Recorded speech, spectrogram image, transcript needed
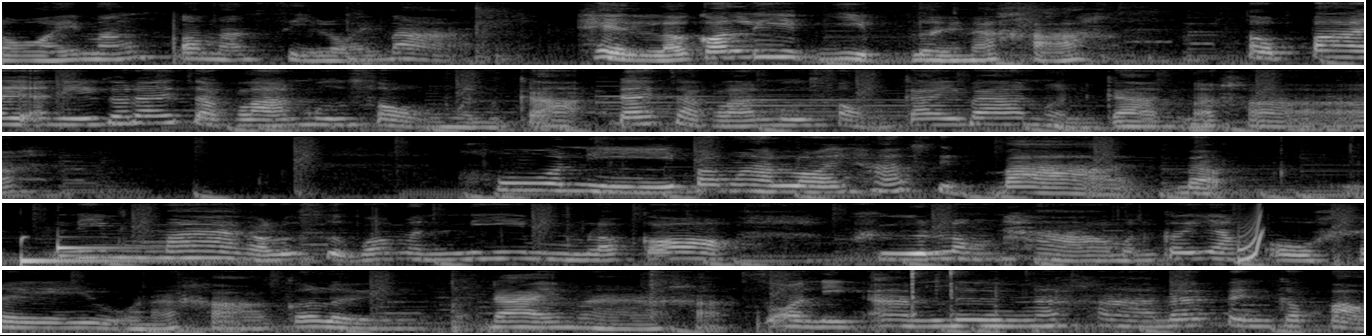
400 มั้ง ประมาณ 400 บาท เห็นแล้วก็รีบหยิบเลยนะคะ ต่อไปอันนี้ก็ได้จากร้านมือสองเหมือนกัน ได้จากร้านมือสองใกล้บ้านเหมือนกันนะคะ คู่นี้ประมาณ 150 บาทแบบนิ่มมากอะรู้สึกว่ามันนิ่มแล้วก็พื้นรองเท้ามันก็ยังโอเคอยู่นะคะ ก็เลยได้มาค่ะ ส่วนอีกอันนึงนะคะ ได้เป็นกระเป๋า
